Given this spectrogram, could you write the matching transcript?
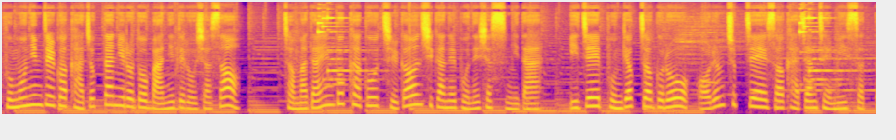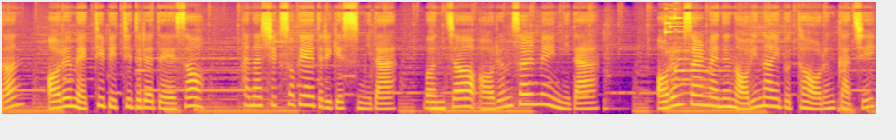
부모님들과 가족 단위로도 많이들 오셔서 저마다 행복하고 즐거운 시간을 보내셨습니다. 이제 본격적으로 얼음 축제에서 가장 재미있었던 얼음 액티비티들에 대해서 하나씩 소개해 드리겠습니다. 먼저 얼음 썰매입니다. 얼음 썰매는 어린아이부터 어른까지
